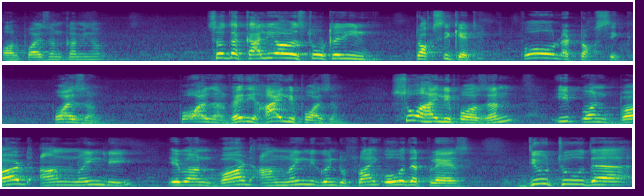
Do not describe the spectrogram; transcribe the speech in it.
all poison coming out. So the Kaliya was totally intoxicated, full of toxic, poison, poison, very highly poison. So highly poison, if one bird unknowingly, if one bird unknowingly going to fly over that place, due to the,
